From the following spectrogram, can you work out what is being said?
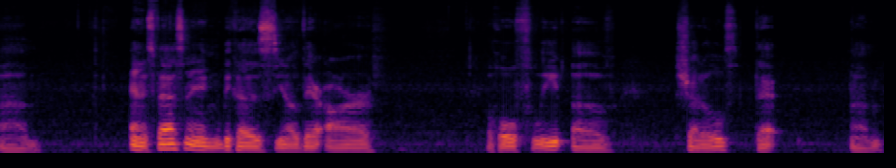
Um, and it's fascinating because, you know, there are a whole fleet of shuttles that um,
